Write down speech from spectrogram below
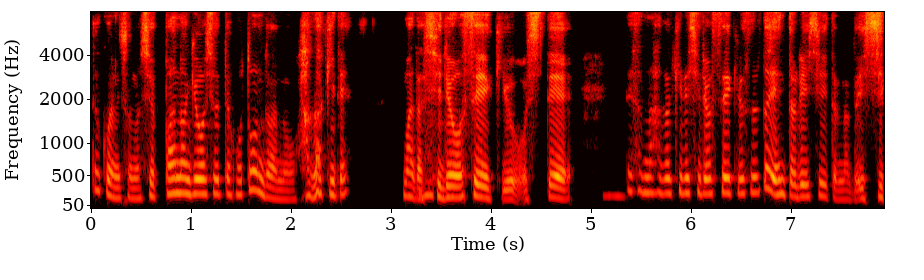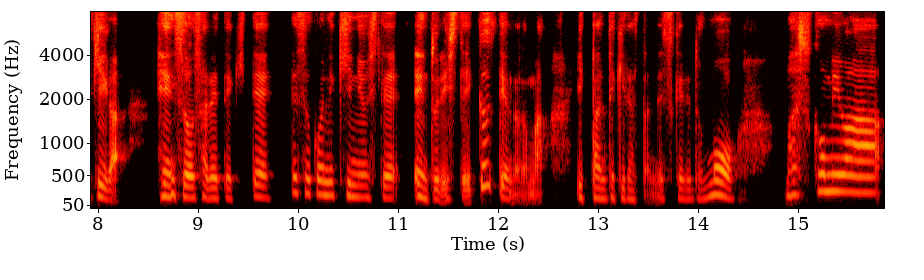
特にその出版の業種ってほとんどあのはがきでまだ資料請求をして、うん、でそのはがきで資料請求するとエントリーシートなど一式が返送されてきてでそこに記入してエントリーしていくっていうのがまあ一般的だったんですけれどもマスコミは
